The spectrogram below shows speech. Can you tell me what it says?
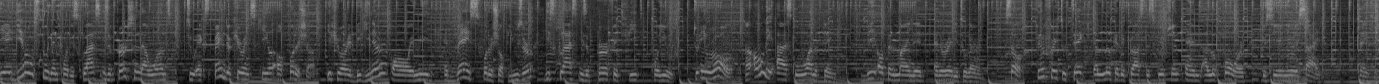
The ideal student for this class is a person that wants to expand the current skill of Photoshop. If you are a beginner or a mid-advanced Photoshop user, this class is a perfect fit for you. To enroll, I only ask one thing, be open-minded and ready to learn. So, feel free to take a look at the class description and I look forward to seeing you inside. Thank you.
